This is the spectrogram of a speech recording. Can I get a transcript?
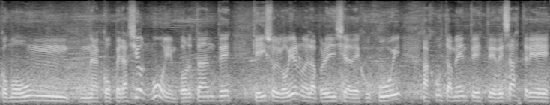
como una cooperación muy importante que hizo el gobierno de la provincia de Jujuy a justamente este desastre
